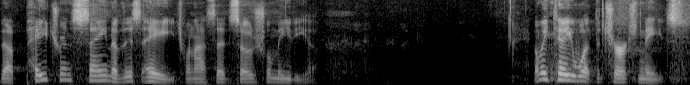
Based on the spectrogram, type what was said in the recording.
the patron saint of this age when I said social media. Let me tell you what the church needs.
